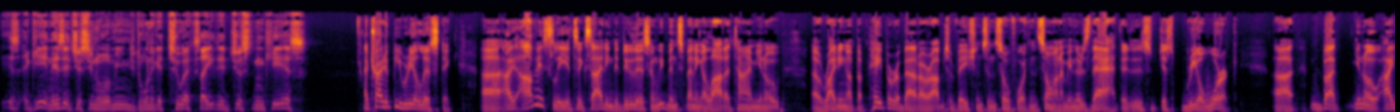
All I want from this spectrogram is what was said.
is again, is it just you know, I mean, you don't want to get too excited just in case? I try to be realistic. Uh, I, obviously, it's exciting to do this, and we've been spending a lot of time, you know, uh, writing up a paper about our observations and so forth and so on. I mean, there's that. There's just real work. Uh, but you know, I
